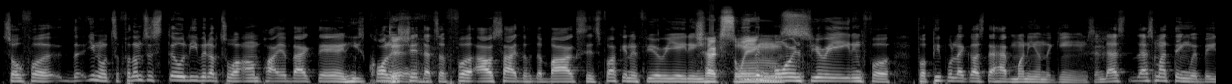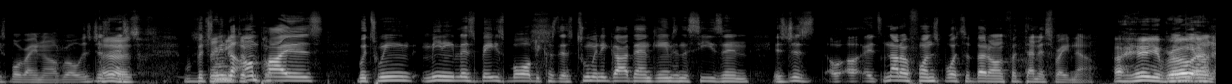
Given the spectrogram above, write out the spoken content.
So for the, you know, to, for them to still leave it up to an umpire back there, and he's calling The- shit that's a foot outside the, the box, it's fucking infuriating. Check swings. Even more infuriating for for people like us that have money on the games, and that's that's my thing with baseball right now, bro. It's just Yeah, it's- it's between the difficult. umpires, between meaningless baseball because there's too many goddamn games in the season. It's just uh, uh, it's not a fun sport to bet on for Dennis right now. I hear you, bro. And,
